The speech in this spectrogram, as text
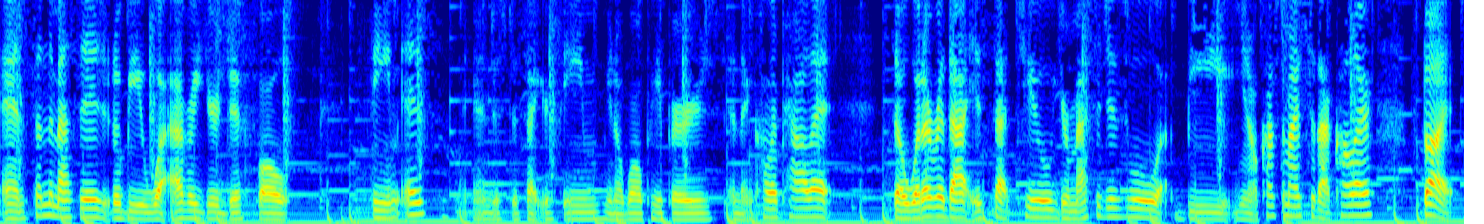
and send the message, it'll be whatever your default theme is. And just to set your theme, you know, wallpapers and then color palette. So whatever that is set to, your messages will be, you know, customized to that color. But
